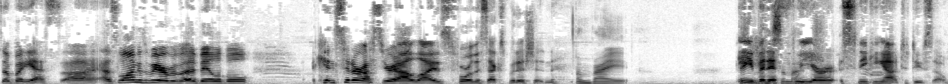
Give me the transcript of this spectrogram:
So, but yes, uh, as long as we are available, consider us your allies for this expedition, I'm right. Thank even if so we are sneaking out to do so.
